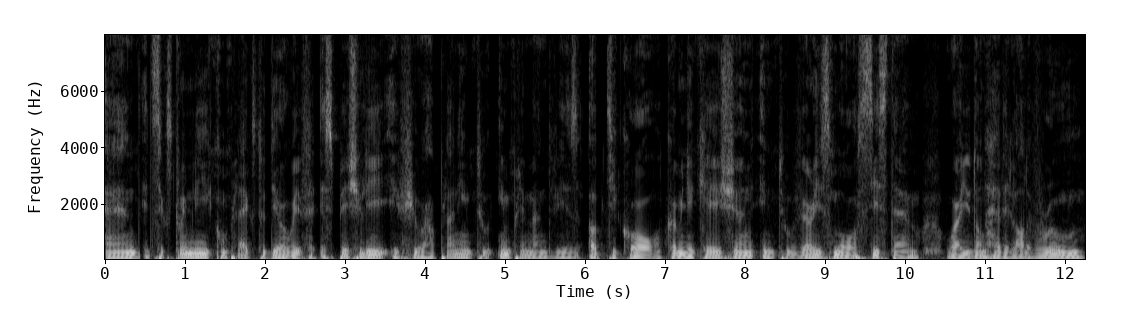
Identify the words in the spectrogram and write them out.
And it's extremely complex to deal with, especially if you are planning to implement this optical communication into very small system where you don't have a lot of room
